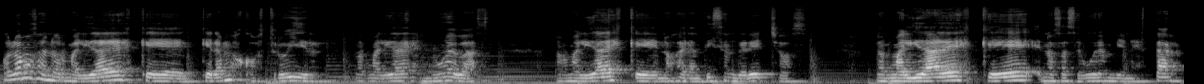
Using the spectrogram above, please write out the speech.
Volvamos a normalidades que queramos construir, normalidades nuevas, normalidades que nos garanticen derechos, normalidades que nos aseguren bienestar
